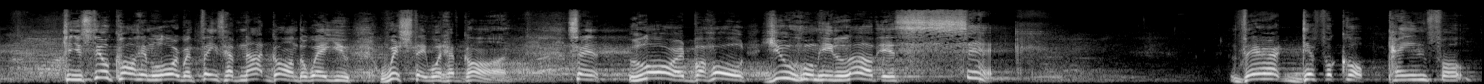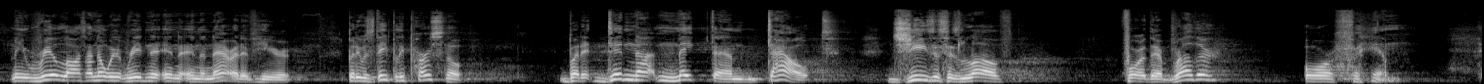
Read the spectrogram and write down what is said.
Can you still call him Lord when things have not gone the way you wish they would have gone? Saying, Lord, behold, you whom he loved is sick. They're difficult, painful, I mean, real loss. I know we're reading it in, in the narrative here, but it was deeply personal. But it did not make them doubt Jesus' love for their brother or for him.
